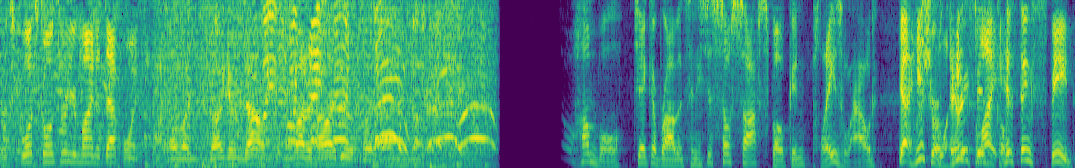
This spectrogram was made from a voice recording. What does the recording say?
What's, what's going through your mind at that point? I was like, gotta get him down, no matter how I do it, but uh, I gotta get him down. So humble, Jacob Robinson. He's just so soft spoken, plays loud. Yeah, he's, sure, sl- very he's slight. His thing's speed.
